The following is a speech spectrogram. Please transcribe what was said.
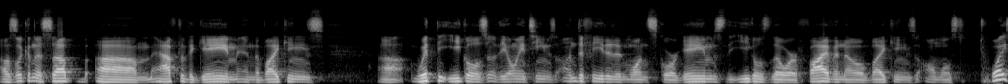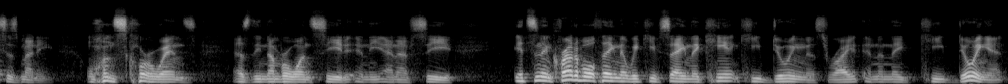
I was looking this up um, after the game, and the Vikings, uh, with the Eagles, are the only teams undefeated in one score games. The Eagles, though, are 5 0. Vikings almost twice as many one score wins as the number one seed in the NFC. It's an incredible thing that we keep saying they can't keep doing this, right? And then they keep doing it.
